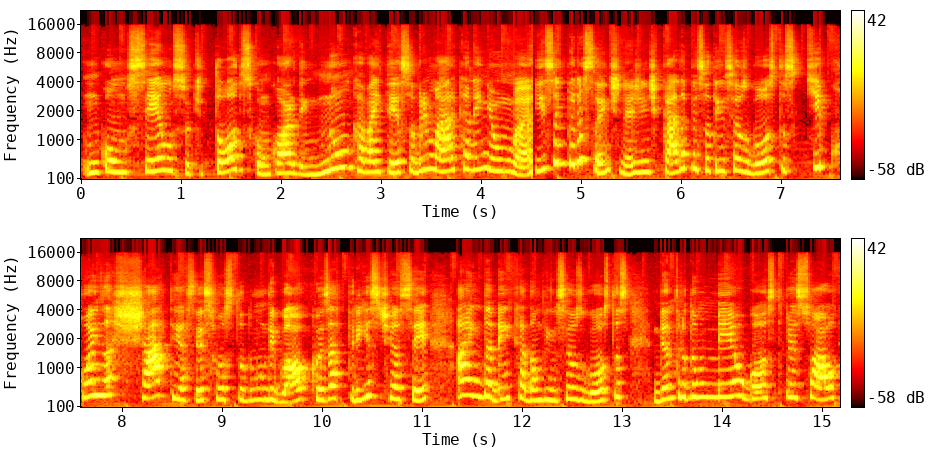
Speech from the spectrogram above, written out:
um consenso que todos concordem nunca vai ter sobre marca nenhuma nenhuma. Isso é interessante, né, gente? Cada pessoa tem os seus gostos. Que coisa chata ia ser se fosse todo mundo igual, coisa triste ia ser. Ainda bem que cada um tem os seus gostos. Dentro do meu gosto pessoal,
